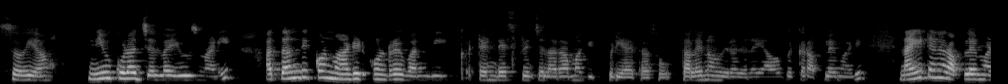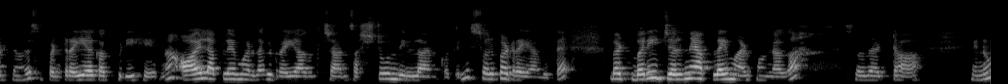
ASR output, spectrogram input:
ಸೊ ಯಾ ನೀವು ಕೂಡ ಜೆಲ್ಲ ಯೂಸ್ ಮಾಡಿ ಅದು ತಂದಿಟ್ಕೊಂಡು ಮಾಡಿಟ್ಕೊಂಡ್ರೆ ಒನ್ ವೀಕ್ ಟೆನ್ ಡೇಸ್ ಫ್ರಿಜ್ಜಲ್ಲಿ ಆರಾಮಾಗಿ ಇಟ್ಬಿಡಿ ಆಯ್ತಾ? ಸೊ ತಲೆನೋವು ಇರೋದಿಲ್ಲ ಯಾವಾಗ ಬೇಕಾದ್ರೆ ಅಪ್ಲೈ ಮಾಡಿ. ನೈಟ್ ಏನಾದ್ರು ಅಪ್ಲೈ ಮಾಡ್ತೀನಿ ಅಂದ್ರೆ ಸ್ವಲ್ಪ ಡ್ರೈ ಹಾಕ್ಬಿಡಿ ಹೇರ್ನ. ಆಯಿಲ್ ಅಪ್ಲೈ ಮಾಡಿದಾಗ ಡ್ರೈ ಆಗೋಕ್ಕೆ ಚಾನ್ಸ್ ಅಷ್ಟೊಂದು ಇಲ್ಲ ಅನ್ಕೋತೀನಿ. ಸ್ವಲ್ಪ ಡ್ರೈ ಆಗುತ್ತೆ. ಬಟ್ ಬರೀ ಜೆಲ್ನೇ ಅಪ್ಲೈ ಮಾಡ್ಕೊಂಡಾಗ ಸೊ ದಟ್ ಏನು,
